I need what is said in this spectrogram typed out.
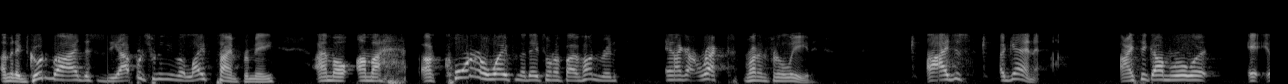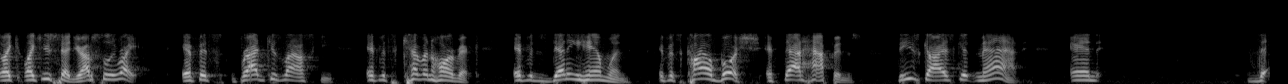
I'm in a good ride. This is the opportunity of a lifetime for me. I'm a I'm a, a corner away from the Daytona 500, and I got wrecked running for the lead. I just again, I think Almirola, it, uh, eh, like like you said, you're absolutely right. If it's Brad Keselowski, if it's Kevin Harvick, if it's Denny Hamlin, if it's Kyle Busch, if that happens, these guys get mad, and th-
